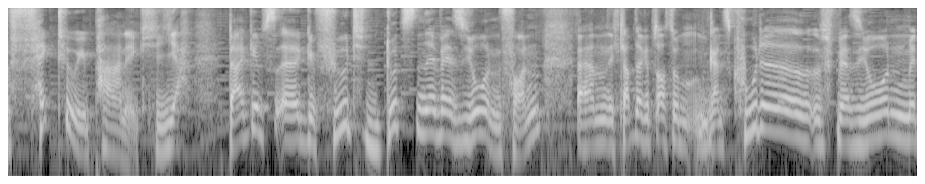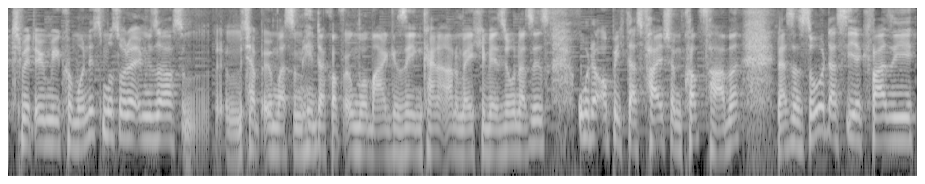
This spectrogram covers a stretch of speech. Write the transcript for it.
Factory Panic. Ja, da gibt es äh, gefühlt Dutzende Versionen von. Ähm, ich glaube, da gibt es auch so ganz coole Versionen mit, mit irgendwie Kommunismus oder irgendwie sowas. Ich habe irgendwas im Hinterkopf irgendwo mal gesehen, keine Ahnung, welche Version das ist. Oder ob ich das falsch im Kopf habe. Das ist so, dass ihr quasi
